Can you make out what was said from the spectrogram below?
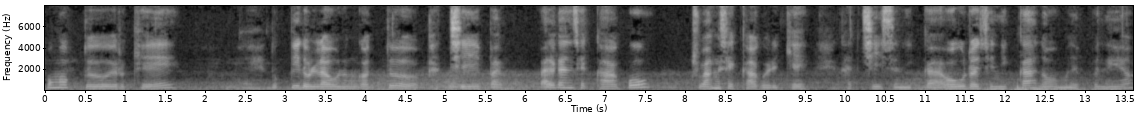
홍옥도 이렇게 예, 녹빛 올라오는 것도 같이 빨, 빨간색하고 주황색하고 이렇게 같이 있으니까 어우러지니까 너무 예쁘네요.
